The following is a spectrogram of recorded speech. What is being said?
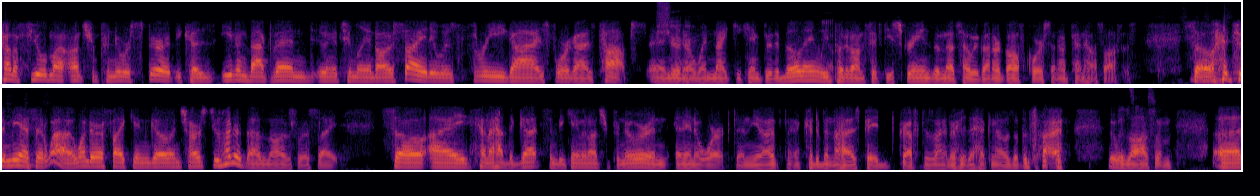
kind of fueled my entrepreneur spirit because even back then, doing a two million dollar site, it was three guys, four guys tops. And Sure. you know, when Nike came through the building, we Yep. put it on 50 screens, and that's how we got our golf course and our penthouse office. So to me, I said, wow, I wonder if I can go and charge two hundred thousand dollars for a site. So I kind of had the guts and became an entrepreneur, and, and then it worked. And you know, I, I could have been the highest paid graphic designer. Who the heck knows at the time? It was That's awesome. Uh,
